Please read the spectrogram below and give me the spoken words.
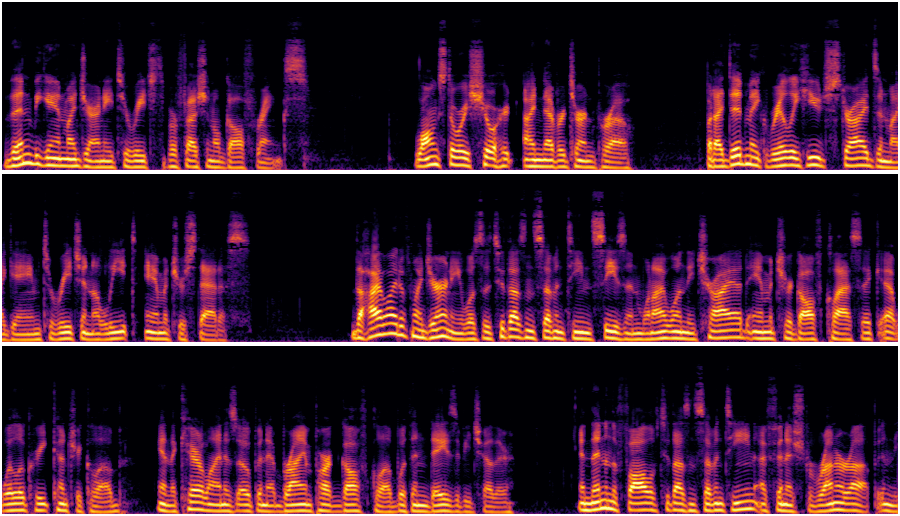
Then began my journey to reach the professional golf ranks. Long story short, I never turned pro. But I did make really huge strides in my game to reach an elite amateur status. The highlight of my journey was the 2017 season when I won the Triad Amateur Golf Classic at Willow Creek Country Club and the Carolinas Open at Bryan Park Golf Club within days of each other. And then in the fall of 2017, I finished runner up in the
